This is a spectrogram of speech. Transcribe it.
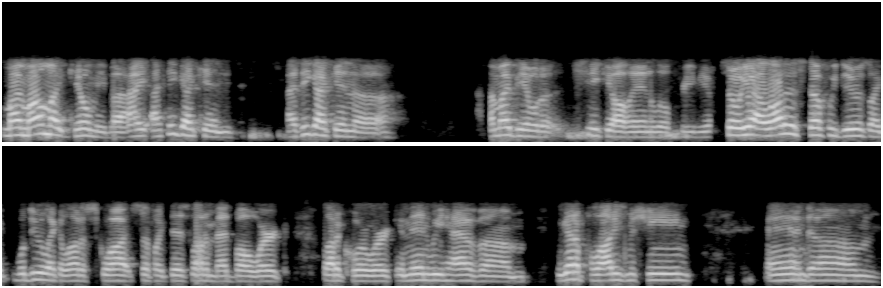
my mom might kill me, but I, I think I can, I think I can, uh, I might be able to sneak y'all in a little preview. So yeah, a lot of the stuff we do is like we'll do like a lot of squats, stuff like this, a lot of med ball work, a lot of core work, and then we have um, we got a Pilates machine, and um,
